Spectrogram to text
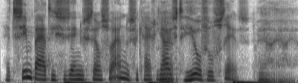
het sympathische zenuwstelsel aan. Dus we krijgen juist heel veel stress. Ja, ja, ja.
